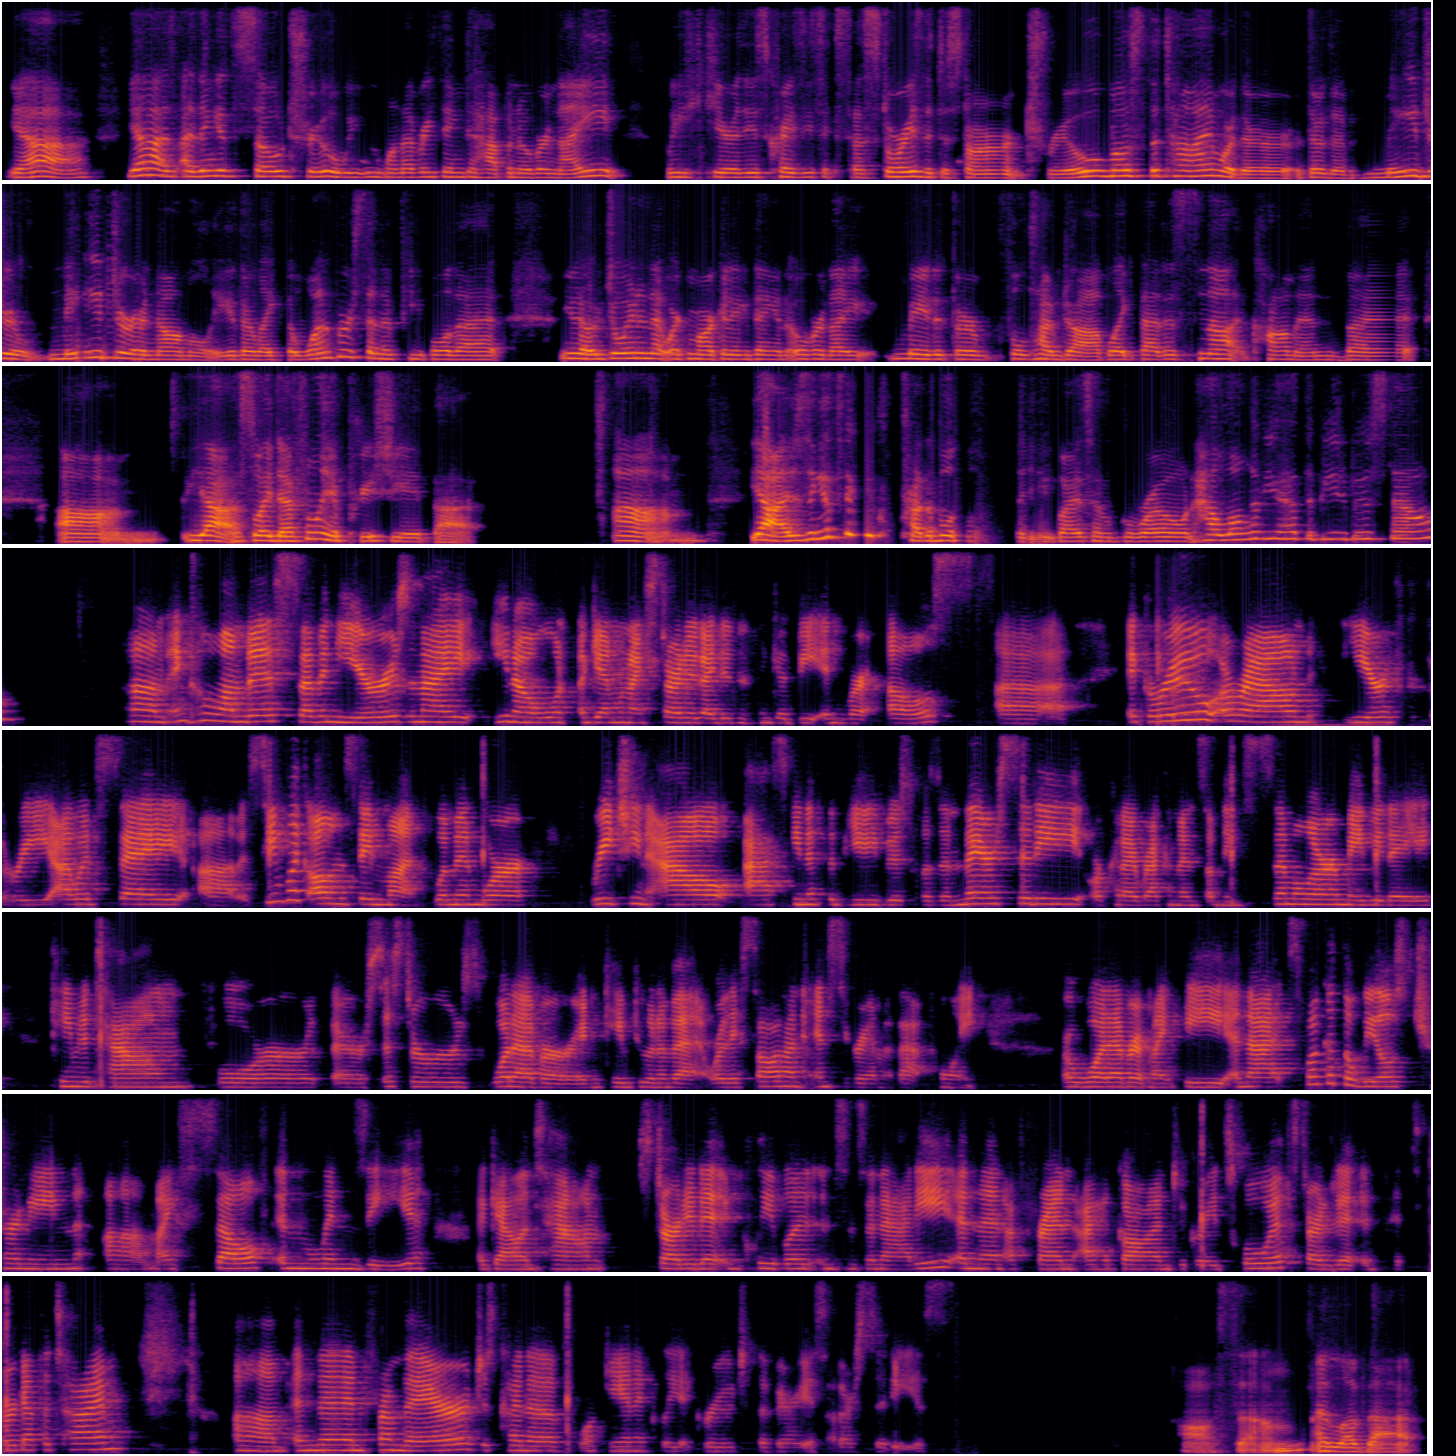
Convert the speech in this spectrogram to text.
yeah. Yeah i think it's so true. We, we want everything to happen overnight. We hear these crazy success stories that just aren't true most of the time or they're they're the major major anomaly. They're like the 1% of people that you know join a network marketing thing and overnight made it their full-time job. Like that is not common but um yeah so i definitely appreciate that. Um yeah i just think it's incredible that you guys have grown. How long have you had the beauty boost now um, in Columbus, seven years. And I, you know, when, again, when I started, I didn't think it'd be anywhere else. Uh, it grew around year three, I would say. Uh, it seemed like all in the same month. Women were reaching out, asking if the Beauty Boost was in their city or could I recommend something similar. Maybe they came to town for their sisters, whatever, and came to an event, or they saw it on Instagram at that point or whatever it might be. And that's what got the wheels turning. Um, myself and Lindsay, a gal in town, started it in Cleveland and Cincinnati. And then a friend I had gone to grade school with started it in Pittsburgh at the time. Um, and then from there, just kind of organically, it grew to the various other cities. Awesome. I love that.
